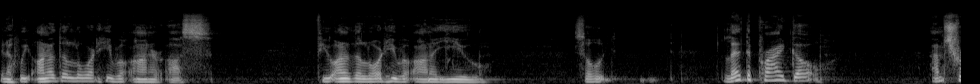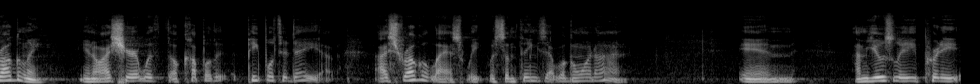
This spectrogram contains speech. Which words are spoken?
And if we honor the Lord, He will honor us. If you honor the Lord, He will honor you. So let the pride go. I'm struggling. You know, I shared with a couple of people today. Uh, I struggled last week with some things that were going on. And I'm usually pretty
